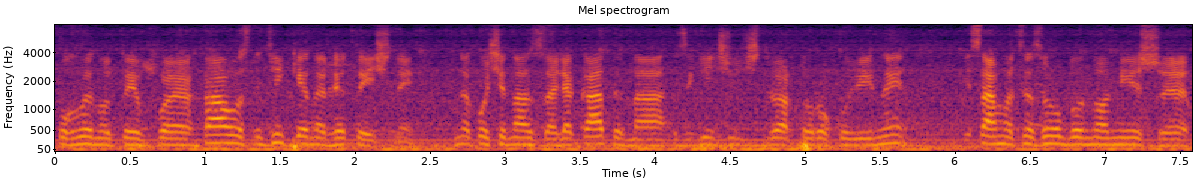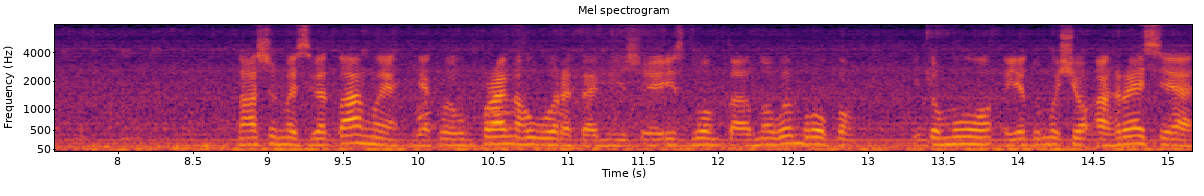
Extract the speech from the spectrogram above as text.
поглинути в е, хаос, не тільки енергетичний, вона хоче нас залякати на закінченні четвертого року війни. І саме це зроблено між е, нашими святами, як ви правильно говорите, між Різдвом та Новим роком. І тому я думаю, що агресія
